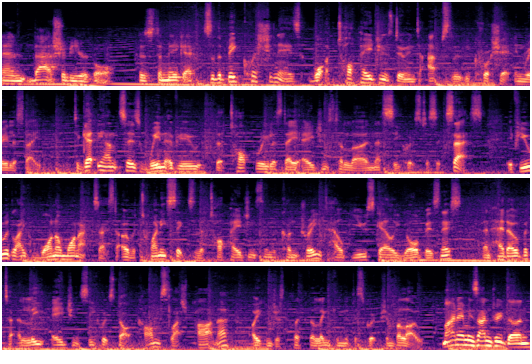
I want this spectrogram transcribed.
And that should be your goal is to make it. So the big question is what are top agents doing to absolutely crush it in real estate? To get the answers, we interview the top real estate agents to learn their secrets to success. If you would like one-on-one access to over 26 of the top agents in the country to help you scale your business, then head over to eliteagentsecrets.com slash partner, or you can just click the link in the description below. My name is Andrew Dunn.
